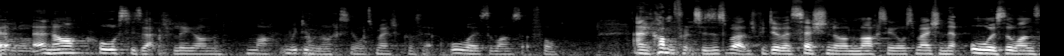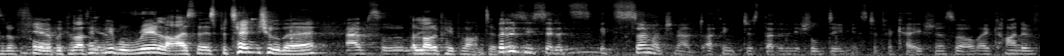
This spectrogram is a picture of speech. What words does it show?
Uh, and our course is actually on we do marketing automation because they're always the ones that full. And conferences as well. If you do a session on marketing automation, they're always the ones that are full Yep, because I think yep. people realise there's potential there. Absolutely. A lot of people aren't doing But it. as you said, it's it's so much about I think just that initial demystification as well. They kind of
